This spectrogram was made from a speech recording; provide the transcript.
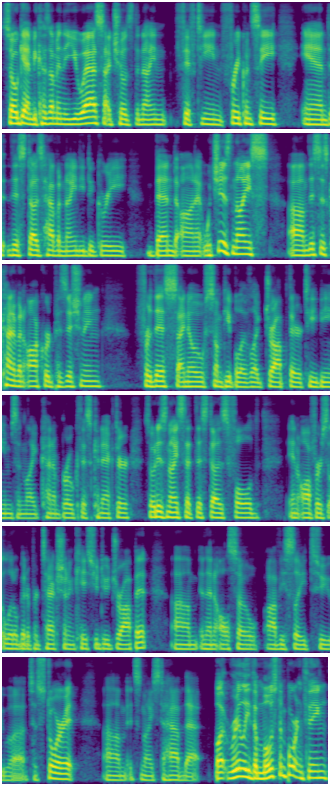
So again, because I'm in the US, I chose the 915 frequency, and this does have a 90 degree bend on it, which is nice. Um, this is kind of an awkward positioning for this. I know some people have like dropped their T-beams and like kind of broke this connector. So it is nice that this does fold and offers a little bit of protection in case you do drop it. Um, and then also obviously to, uh, to store it, um, it's nice to have that. But really, the most important thing,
